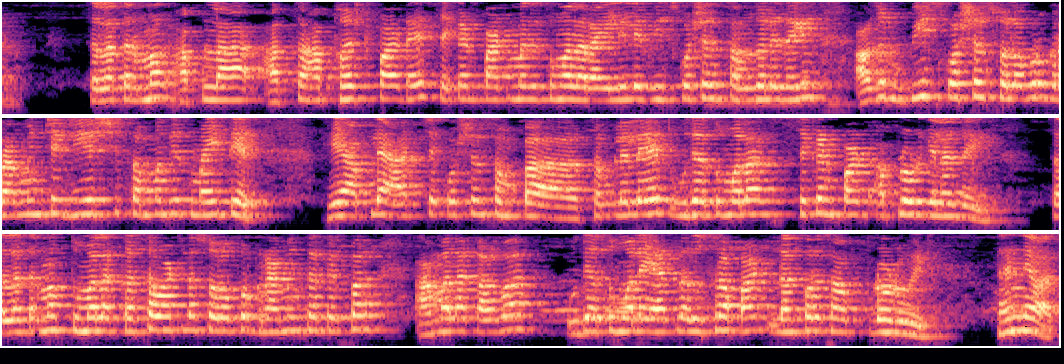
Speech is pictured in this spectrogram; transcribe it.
चला तर मग आपला आजचा हा फर्स्ट पार्ट आहे. सेकंड पार्टमध्ये तुम्हाला राहिलेले वीस क्वेश्चन समजवले जाईल. अजून वीस क्वेश्चन सोलापूर ग्रामीणचे जीएसशी संबंधित माहिती आहेत. हे आपले आजचे क्वेश्चन संपा संपलेले आहेत. उद्या तुम्हाला सेकंड पार्ट अपलोड केला जाईल. चला तर मग तुम्हाला कसं वाटलं सोलापूर ग्रामीणचा पेपर आम्हाला कळवा. उद्या तुम्हाला यातला दुसरा पार्ट लवकरच अपलोड होईल. धन्यवाद.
